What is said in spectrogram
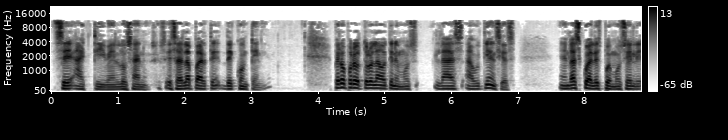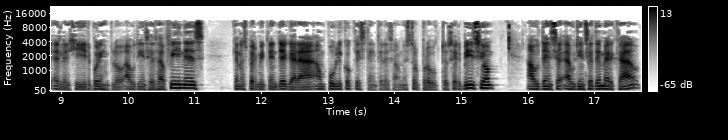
se activen los anuncios. Esa es la parte de contenido. Pero por otro lado tenemos las audiencias, en las cuales podemos elegir, por ejemplo, audiencias afines, que nos permiten llegar a, un público que está interesado en nuestro producto o servicio, audiencias de mercado,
